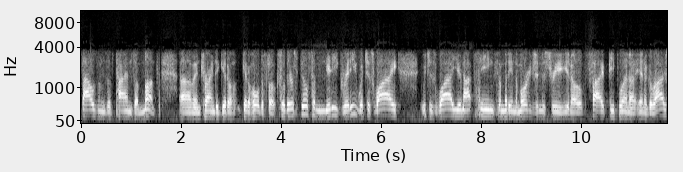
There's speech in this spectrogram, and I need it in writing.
thousands of times a month um, and trying to get a get a hold of folks. So there's still some nitty gritty, which is why which is why you're not seeing somebody in the mortgage industry, you know, five people in a in a garage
